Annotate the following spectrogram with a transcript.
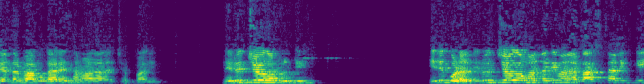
చంద్రబాబు గారే సమాధానం చెప్పాలి. నిరుద్యోగ వృద్ధి. ఇది కూడా నిరుద్యోగం అన్నది మన రాష్ట్రానికి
